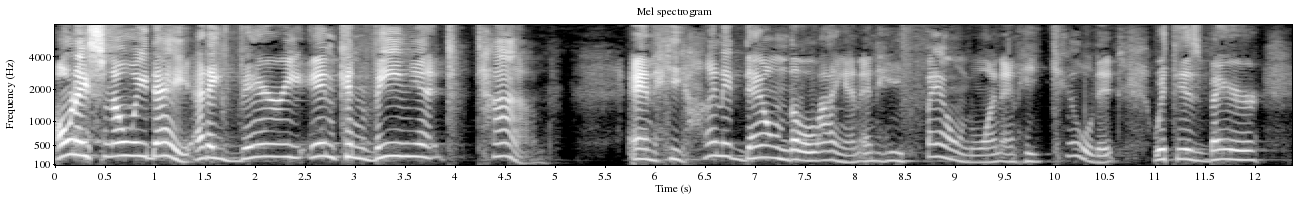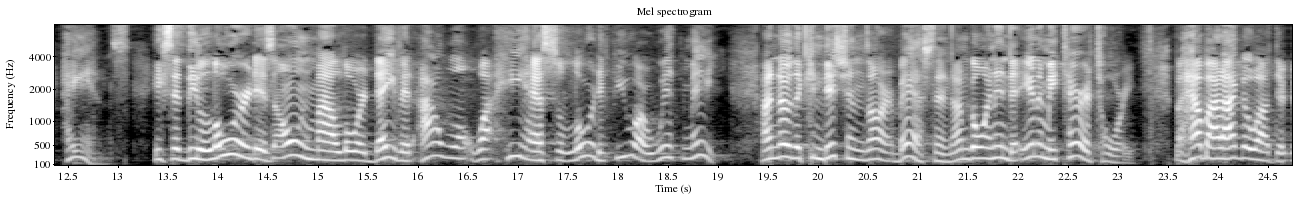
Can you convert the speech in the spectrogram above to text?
on a snowy day at a very inconvenient time. And he hunted down the lion and he found one and he killed it with his bare hands. He said, The Lord is on my Lord David. I want what he has. So, Lord, if you are with me, I know the conditions aren't best and I'm going into enemy territory. But how about I go out there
